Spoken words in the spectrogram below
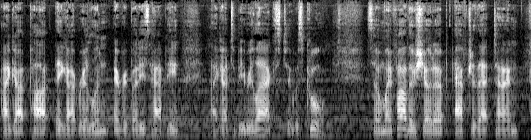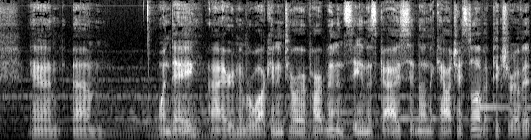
I got pot, they got Ritalin, everybody's happy. I got to be relaxed. It was cool. So my father showed up after that time, and um, one day I remember walking into our apartment and seeing this guy sitting on the couch. I still have a picture of it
